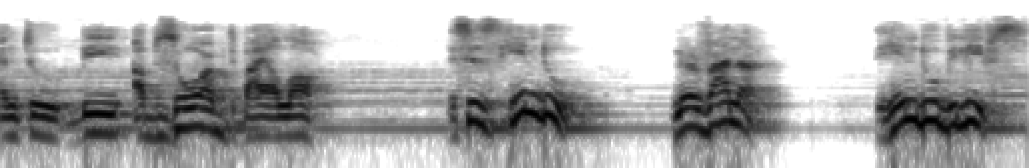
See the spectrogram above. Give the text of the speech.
and to be absorbed by Allah. This is Hindu nirvana, the Hindu beliefs,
